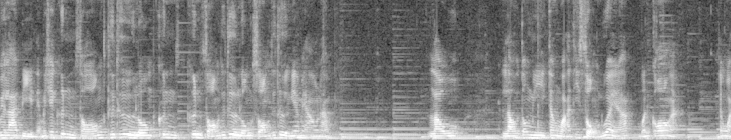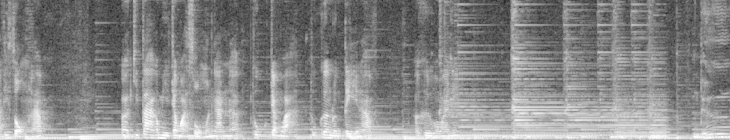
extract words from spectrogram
เวลาดีดเนี่ยไม่ใช่ขึ้นสองทื่อๆลงขึ้นขึ้นสองทื่อๆลงสองทื่อๆอย่างเงี้ยไม่เอานะครับ เราเราต้องมีจังหวะที่ส่งด้วยนะครับ เหมือนกองอะ่ะ จังหวะที่ส่งนะครับ ก็กีตาร์ก็มีจังหวะส่งเหมือนกันนะครับ ทุกจังหวะทุกเครื่องดนตรีนะครับ ก็คือประมาณนี้ดึง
